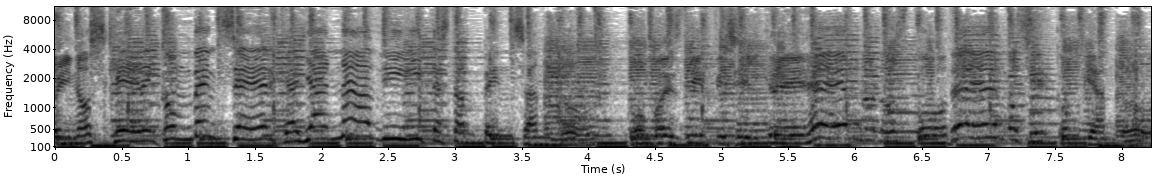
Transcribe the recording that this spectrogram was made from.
Hoy nos quieren convencer que allá nadie te están pensando. Como es difícil creer, no nos podemos ir confiando.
